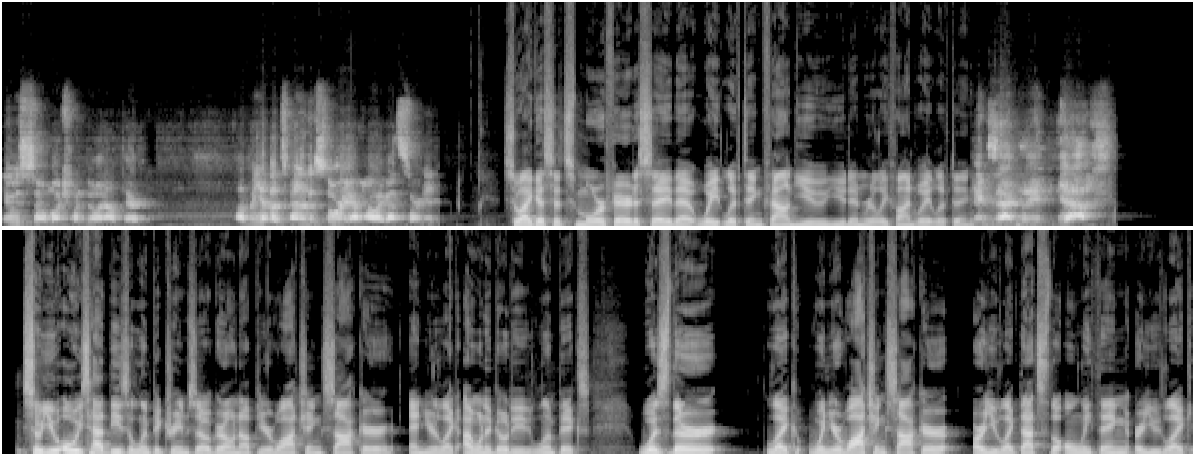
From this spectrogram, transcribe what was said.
It was so much fun going out there. Uh, but yeah, that's kind of the story on how I got started. So I guess it's more fair to say that weightlifting found you. You didn't really find weightlifting. Exactly. Yeah. So you always had these Olympic dreams though growing up. You're watching soccer and you're like I want to go to the Olympics. Was there like when you're watching soccer are you like that's the only thing or are you like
